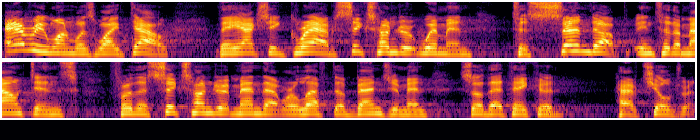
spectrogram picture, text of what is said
everyone was wiped out. They actually grabbed 600 women to send up into the mountains for the 600 men that were left of Benjamin so that they could have children.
